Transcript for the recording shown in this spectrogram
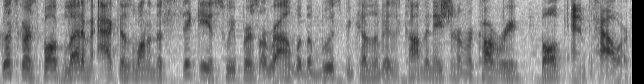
Gliscor's bulk let him act as one of the stickiest sweepers around with a boost because of his combination of recovery, bulk, and power.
